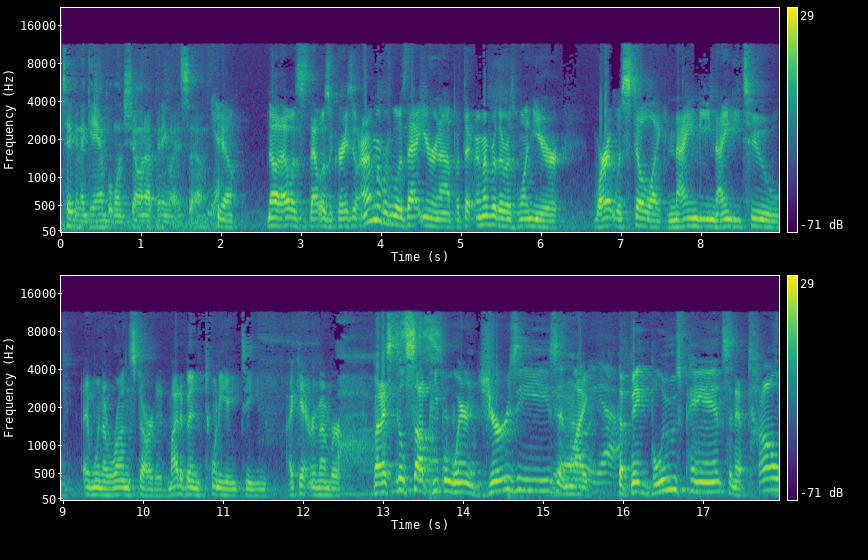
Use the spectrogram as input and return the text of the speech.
taking a gamble and showing up anyway. So Yeah. No, that was that was a crazy one. I don't remember if it was that year or not, but th- I remember there was one year where it was still like 90, 92, and when the run started, might have been 2018. I can't remember. But I still saw people wearing jerseys and like Oh, yeah. the big blues pants and have towels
